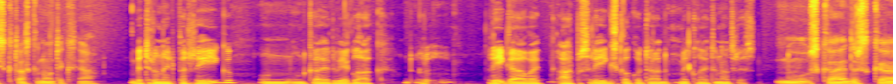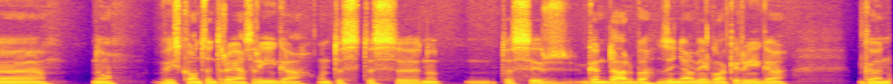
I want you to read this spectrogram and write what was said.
izskatās, ka notiks. Jā. Bet runa ir par Rīgu, un, un kā ir vieglāk Rīgā vai ārpus Rīgas kaut ko tādu meklēt un atrast? Nu, skaidrs, ka nu, viss koncentrējās Rīgā. Tas, tas, nu, tas ir gan darba ziņā, vieglāk ir Rīgā, gan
